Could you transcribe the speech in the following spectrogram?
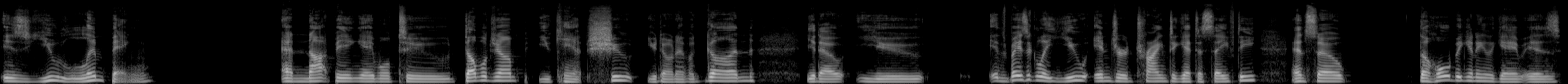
is you limping and not being able to double jump, you can't shoot, you don't have a gun, you know, you it's basically you injured trying to get to safety. And so the whole beginning of the game is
